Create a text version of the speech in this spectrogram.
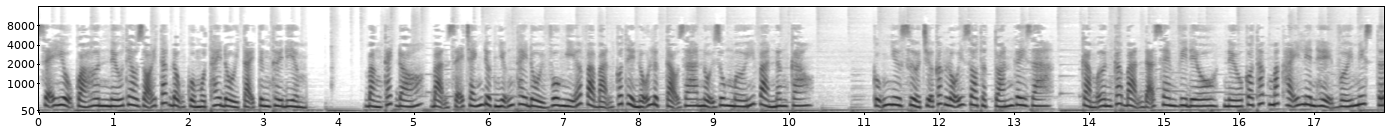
Sẽ hiệu quả hơn nếu theo dõi tác động của một thay đổi tại từng thời điểm. Bằng cách đó, bạn sẽ tránh được những thay đổi vô nghĩa và bạn có thể nỗ lực tạo ra nội dung mới và nâng cao cũng như sửa chữa các lỗi do thuật toán gây ra. Cảm ơn các bạn đã xem video, nếu có thắc mắc hãy liên hệ với Mr.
